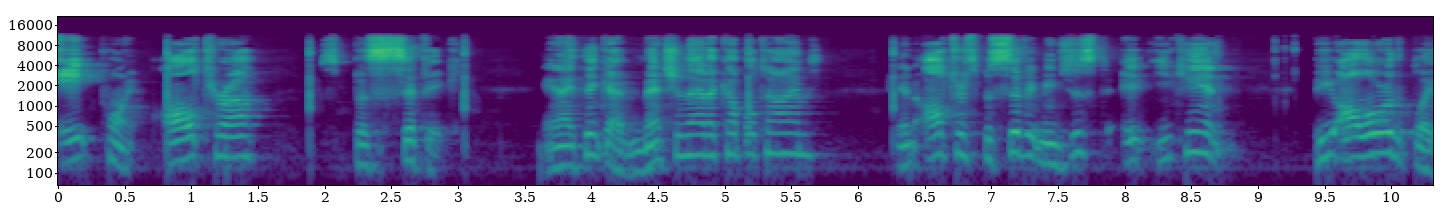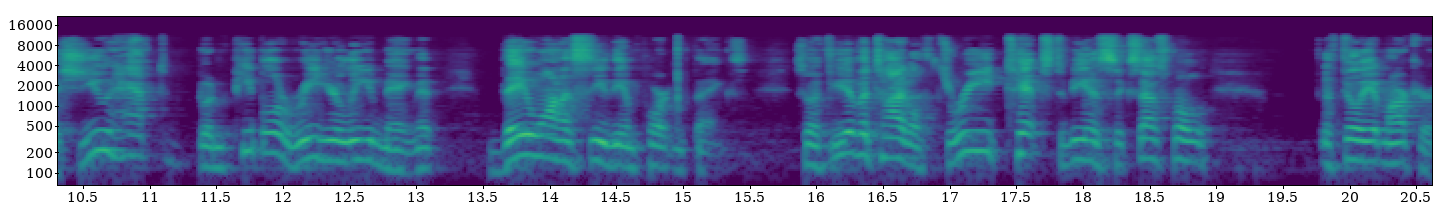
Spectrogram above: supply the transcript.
eight point ultra specific. And I think I've mentioned that a couple times. And ultra specific means just, it, you can't be all over the place. You have to, when people read your lead magnet, they want to see the important things. So if you have a title, three tips to being a successful affiliate marketer,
